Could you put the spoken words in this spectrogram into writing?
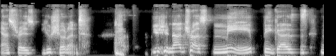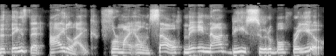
answer is you shouldn't. you should not trust me because the things that I like for my own self may not be suitable for you.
